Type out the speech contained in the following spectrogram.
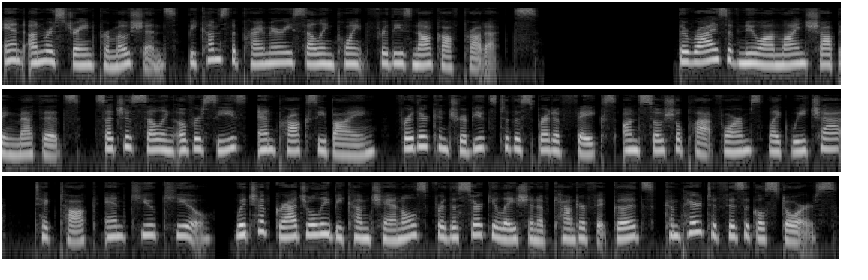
and unrestrained promotions becomes the primary selling point for these knockoff products. The rise of new online shopping methods, such as selling overseas and proxy buying, further contributes to the spread of fakes on social platforms like WeChat, TikTok, and QQ, which have gradually become channels for the circulation of counterfeit goods compared to physical stores.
